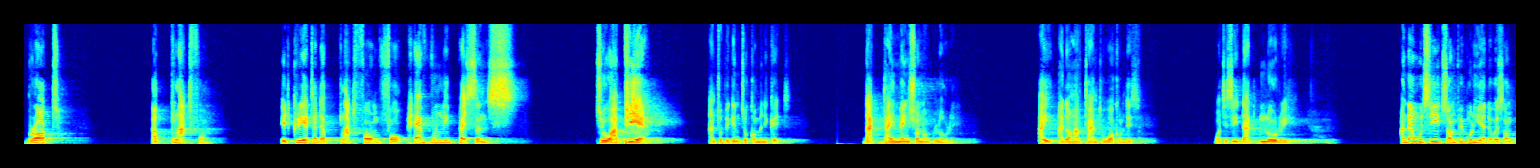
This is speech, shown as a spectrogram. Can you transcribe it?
brought a platform. It created a platform for heavenly persons to appear and to begin to communicate that dimension of glory. I, I don't have time to work on this. But you see, that glory. And then we see some people here, there were some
